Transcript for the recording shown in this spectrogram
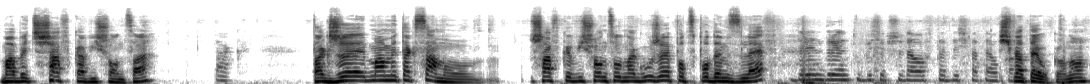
ma być szafka wisząca. tak. Także mamy tak samo szafkę wiszącą na górze, pod spodem zlew, Dryn, dryn, tu by się przydało wtedy światełko. światełko, no.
